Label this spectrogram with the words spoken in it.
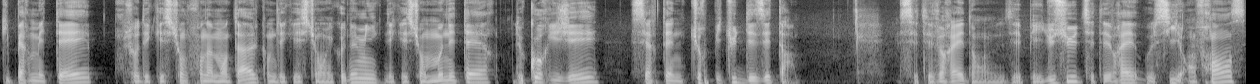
qui permettait, sur des questions fondamentales comme des questions économiques, des questions monétaires, de corriger certaines turpitudes des États. C'était vrai dans les pays du Sud, c'était vrai aussi en France,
